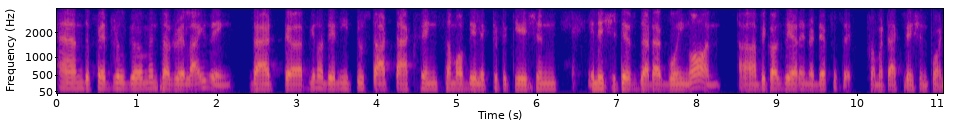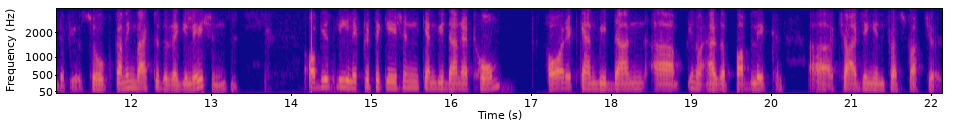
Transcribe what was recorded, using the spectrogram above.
and the federal governments are realizing that uh, you know they need to start taxing some of the electrification initiatives that are going on uh, because they are in a deficit from a taxation point of view. So coming back to the regulations, obviously electrification can be done at home, or it can be done uh, you know as a public uh, charging infrastructure.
